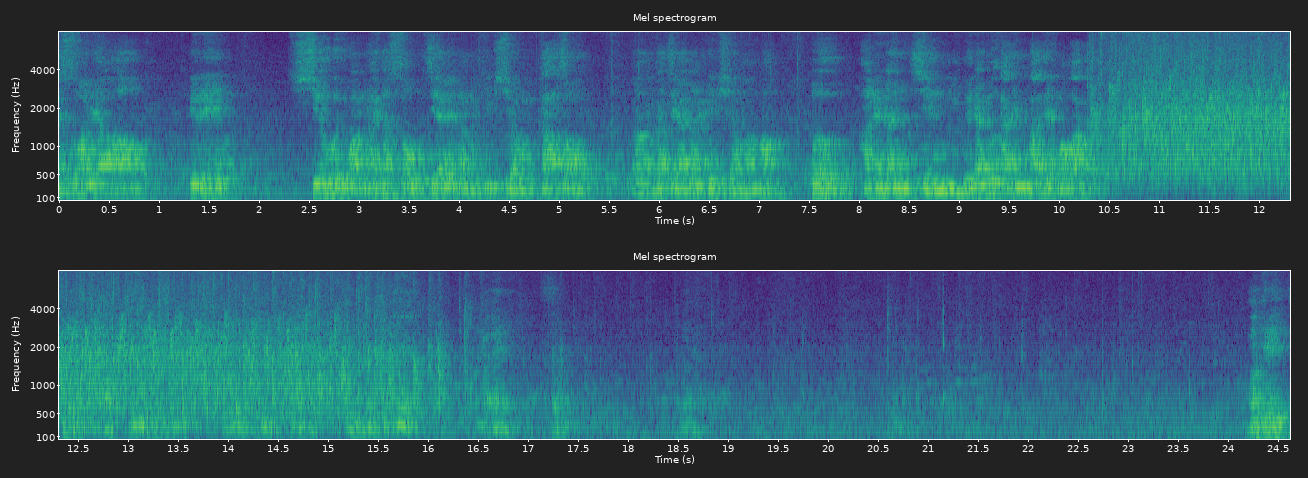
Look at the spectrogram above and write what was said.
刷了后，迄个小会员爱甲所遮的人翕相加装，啊，甲遮来翕相啊吼。好，安尼咱先离开，咱搁甲因拍者，好啊。来，，OK，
